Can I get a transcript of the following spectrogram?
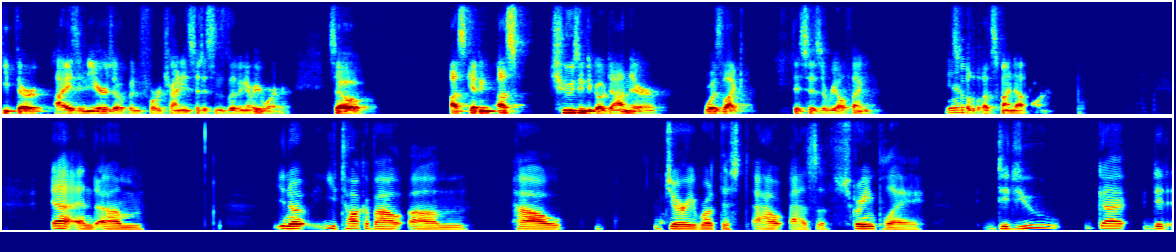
keep their eyes and ears open for Chinese citizens living everywhere. So us getting us choosing to go down there was like, this is a real thing. Yeah. So let's find out more. Yeah, and um, you know, you talk about um how Jerry wrote this out as a screenplay. Did you got did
